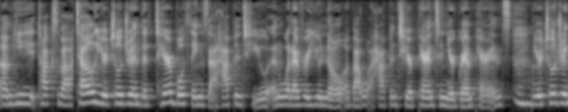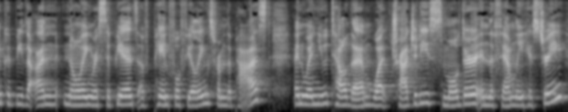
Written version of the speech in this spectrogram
Um, he talks about tell your children the terrible things that happened to you and whatever you know about what happened to your parents and your grandparents. Mm-hmm. Your children could be the unknowing recipients of painful feelings from the past, and when you tell them what tragedies smolder in the family history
